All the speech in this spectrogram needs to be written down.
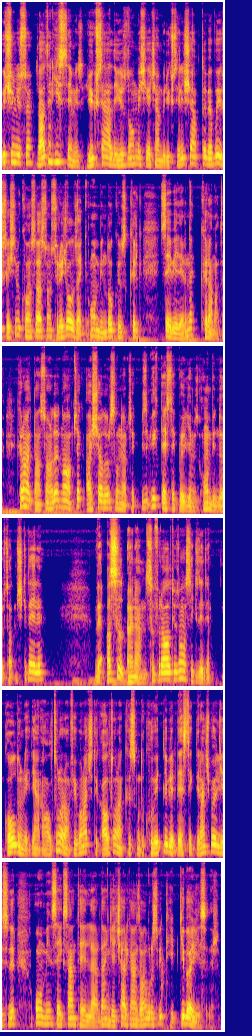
Üçüncüsü zaten hissemiz yükseldi. %15'i geçen bir yükseliş yaptı ve bu yükselişte bir konsolidasyon süreci olacaktı. 10.940 seviyelerini kıramadı. Kıramadıktan sonra da ne yapacak? Aşağı doğru salınım yapacak. Bizim ilk destek bölgemiz 10.462 TL. Ve asıl önemli 0.618 dediğim Golden Rate yani altın oran Fibonacci'lik altın oran kısmı da kuvvetli bir destek direnç bölgesidir. 10.080 TL'lerden geçerken aynı zamanda burası bir tepki bölgesidir.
